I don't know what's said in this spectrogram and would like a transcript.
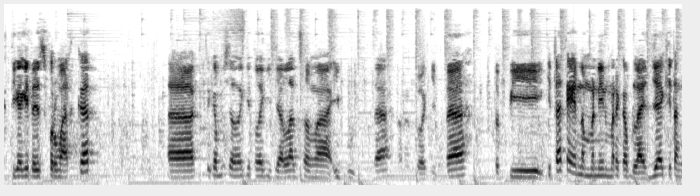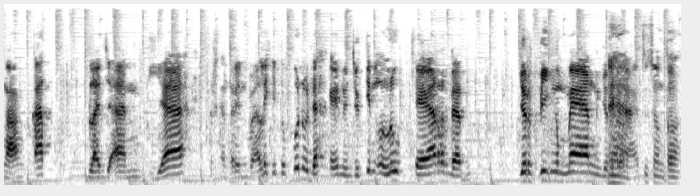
ketika kita di supermarket eh, ketika misalnya kita lagi jalan sama ibu kita orang tua kita tapi kita kayak nemenin mereka belanja kita ngangkat belanjaan dia terus nganterin balik itu pun udah kayak nunjukin lu care dan you're being a man gitu Ya, itu contoh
